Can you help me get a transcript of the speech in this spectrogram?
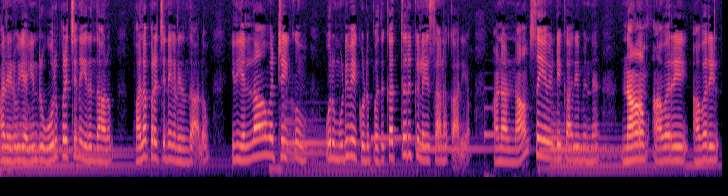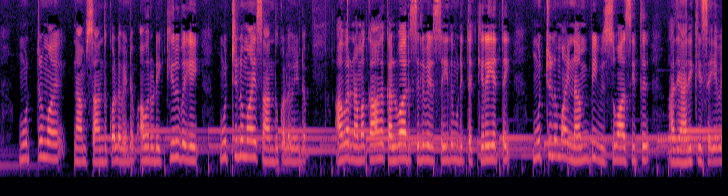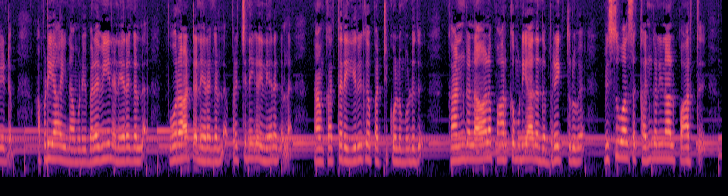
அலையிலுயா இன்று ஒரு பிரச்சனை இருந்தாலும் பல பிரச்சனைகள் இருந்தாலும் இது எல்லாவற்றைக்கும் ஒரு முடிவை கொடுப்பது கத்தருக்கு லேசான காரியம். ஆனால் நாம் செய்ய வேண்டிய காரியம் என்ன? நாம் அவரே அவரில் முற்றுமாய் நாம் சார்ந்து கொள்ள வேண்டும். அவருடைய கிருபையை முற்றிலுமாய் சார்ந்து கொள்ள வேண்டும். அவர் நமக்காக கல்வாறு சிலுவையில் செய்து முடித்த கிரயத்தை முற்றிலுமாய் நம்பி விசுவாசித்து அதை அறிக்கை செய்ய வேண்டும். அப்படியாய் நம்முடைய பலவீன நேரங்களில் போராட்ட நேரங்களில் பிரச்சனைகளின் நேரங்களில் நாம் கத்தரை இருக பற்றி கொள்ளும் பொழுது கண்களால் பார்க்க முடியாத அந்த பிரேக் துருவை விசுவாச கண்களினால் பார்த்து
